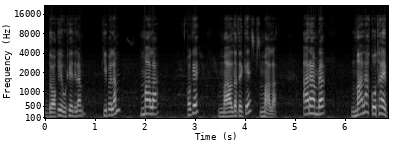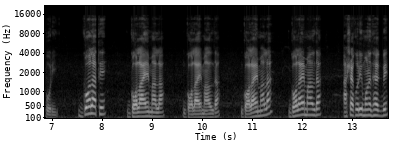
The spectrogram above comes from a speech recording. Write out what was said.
দকে উঠিয়ে দিলাম। কী পেলাম? মালা। ওকে? মালদা থেকে মালা। আর আমরা মালা কোথায় পরি গলাতে। গলায় মালা। গলায় মালদা, গলায় মালা, গলায় মালদা, আশা করি মনে থাকবে।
